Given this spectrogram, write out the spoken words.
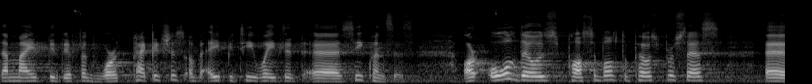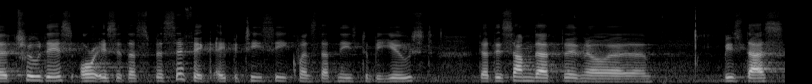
there might be different work packages of APT weighted uh, sequences. Are all those possible to post-process uh, through this, or is it a specific APT sequence that needs to be used? That is some that you know uh, Bisdas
